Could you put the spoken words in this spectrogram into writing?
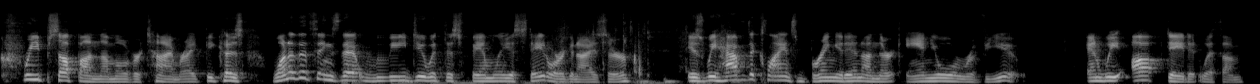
creeps up on them over time, right? Because one of the things that we do with this family estate organizer is we have the clients bring it in on their annual review and we update it with them.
